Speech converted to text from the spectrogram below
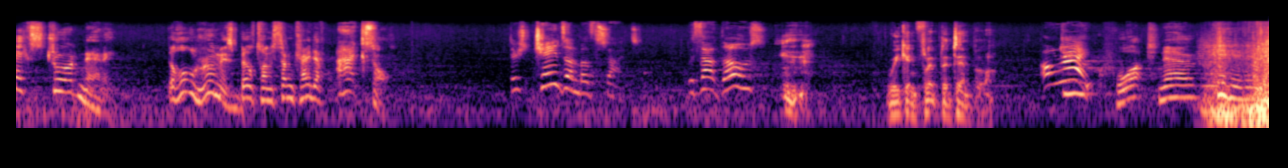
Extraordinary. The whole room is built on some kind of axle. There's chains on both sides. Without those, We can flip the temple. all right. Do What now?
